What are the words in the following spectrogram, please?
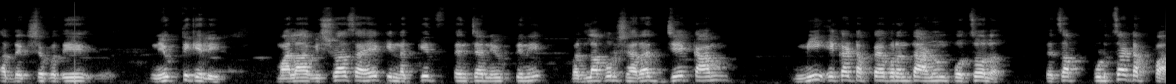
अध्यक्षपदी नियुक्ती केली. मला विश्वास आहे की नक्कीच त्यांच्या नियुक्तीने बदलापूर शहरात जे काम मी एका टप्प्यापर्यंत आणून पोचवलं त्याचा पुढचा टप्पा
